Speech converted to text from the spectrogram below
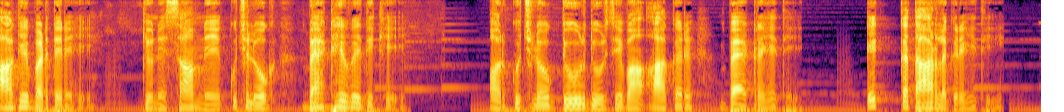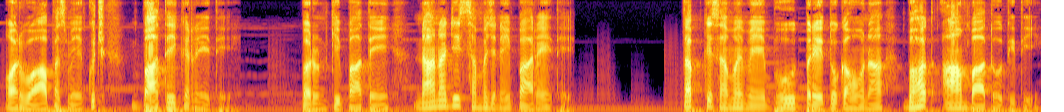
आगे बढ़ते रहे कि उन्हें सामने कुछ लोग बैठे हुए दिखे और कुछ लोग दूर दूर से वहाँ आकर बैठ रहे थे। एक कतार लग रही थी और वो आपस में कुछ बातें कर रहे थे, पर उनकी बातें नाना जी समझ नहीं पा रहे थे। तब के समय में भूत प्रेतों का होना बहुत आम बात होती थी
